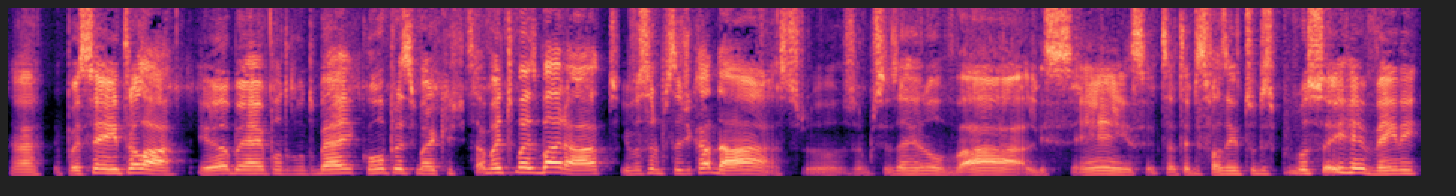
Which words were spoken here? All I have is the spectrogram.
Né? Depois você entra lá, eanbr.com.br, compra esse marketplace, é muito mais barato e você não precisa de cadastro, você não precisa renovar licença, etc. Eles fazem tudo isso por você e revendem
